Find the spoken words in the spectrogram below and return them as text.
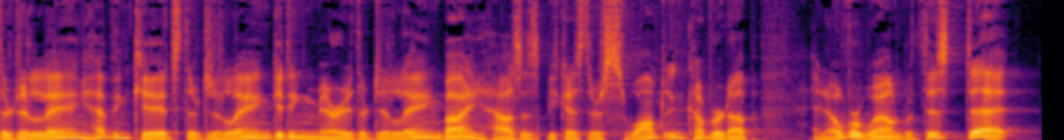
They're delaying having kids, they're delaying getting married, they're delaying buying houses because they're swamped and covered up and overwhelmed with this debt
